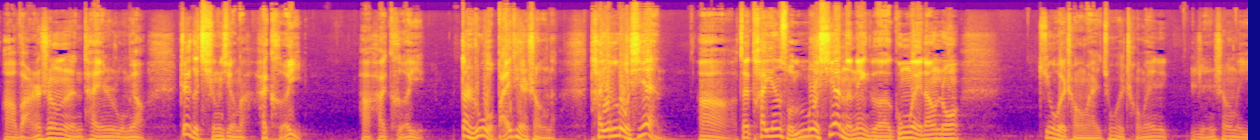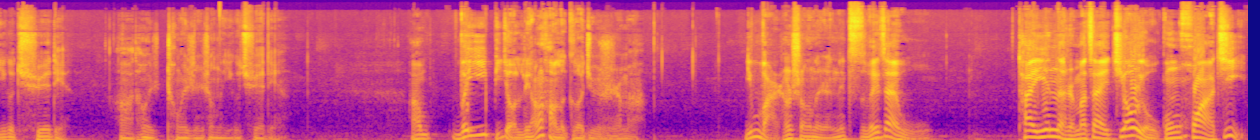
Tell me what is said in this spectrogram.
啊，晚上生的人太阴入庙，这个情形呢还可以啊，还可以。但如果白天生的太阴落陷啊，在太阴所落陷的那个宫位当中，就会成为就会成为人生的一个缺点啊，它会成为人生的一个缺点啊。唯一比较良好的格局是什么？你晚上生的人，那紫薇在午，太阴呢什么在交友宫化忌，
